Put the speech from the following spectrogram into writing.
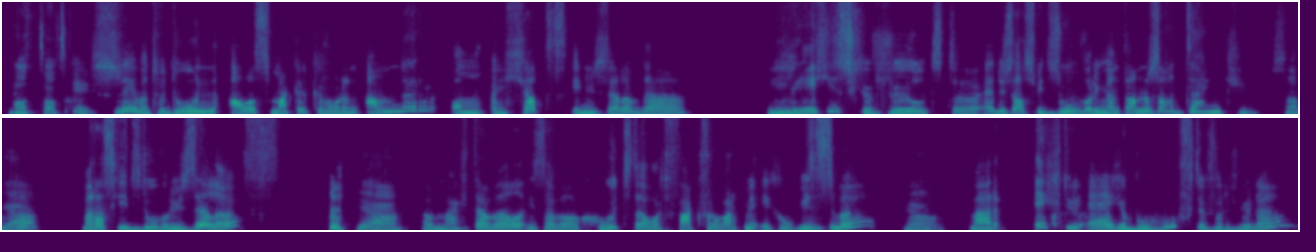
wat dat is. Nee, want we doen alles makkelijker voor een ander om een gat in jezelf dat leeg is gevuld te... Hè? Dus als we iets doen voor iemand anders, oh, dank je. Snap Ja. je? Maar als je iets doet voor jezelf, Ja, dan mag dat wel, is dat wel goed. Dat wordt vaak verward met egoïsme. ja, Maar echt je eigen behoefte vervullen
